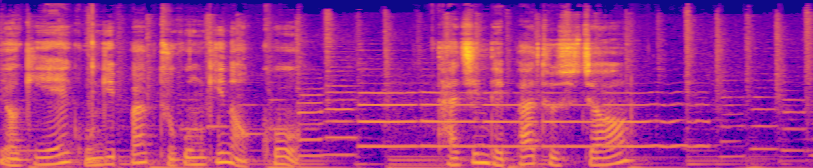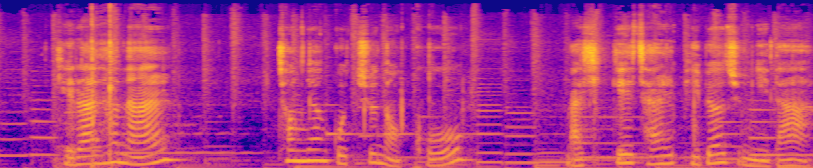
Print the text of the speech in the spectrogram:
여기에 공깃밥 두 공기 넣고 다진 대파 두 수저, 계란 한 알, 청양고추 넣고 맛있게 잘 비벼줍니다.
